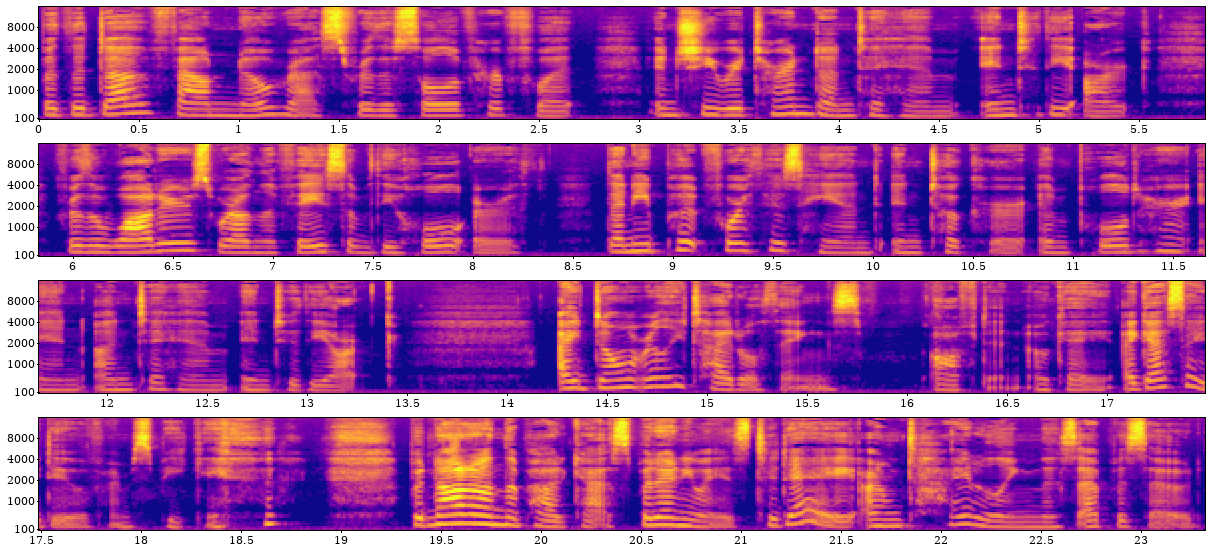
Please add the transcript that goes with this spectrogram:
But the dove found no rest for the sole of her foot, and she returned unto him into the ark, for the waters were on the face of the whole earth. Then he put forth his hand and took her, and pulled her in unto him into the ark. I don't really title things often, okay? I guess I do if I'm speaking, but not on the podcast. But, anyways, today I'm titling this episode,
